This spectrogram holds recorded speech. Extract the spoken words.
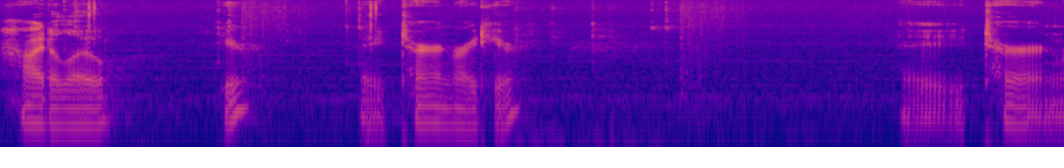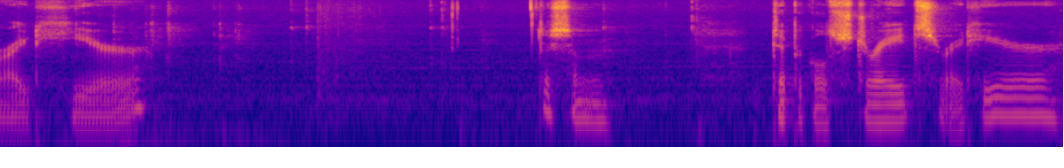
high to low here, a turn right here, a turn right here. Just some typical straights right here.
